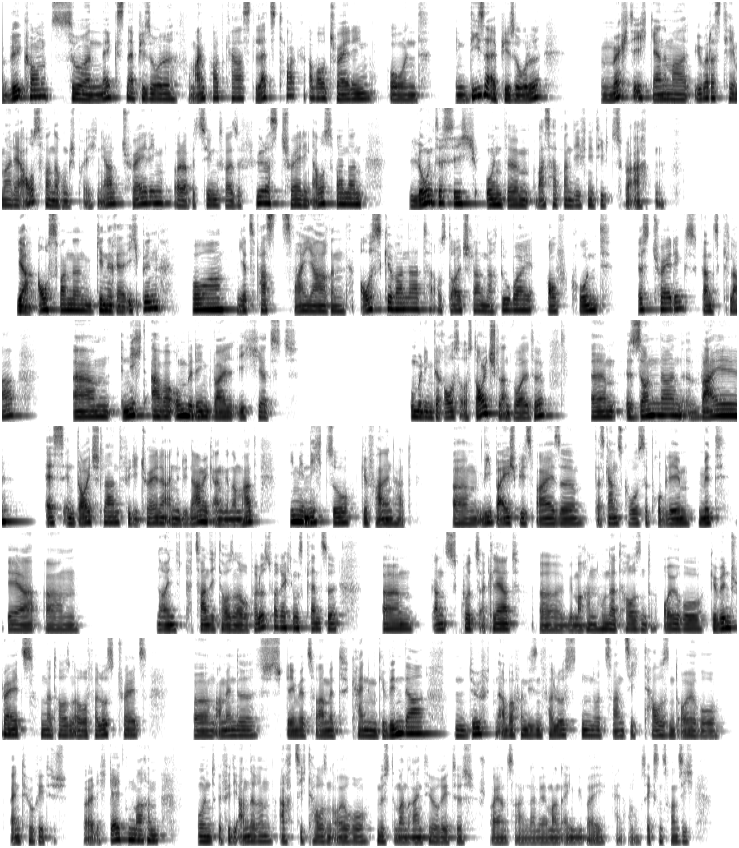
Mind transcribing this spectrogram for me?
Willkommen zur nächsten Episode von meinem Podcast Let's Talk About Trading. Und in dieser Episode möchte ich gerne mal über das Thema der Auswanderung sprechen. Ja, Trading oder beziehungsweise für das Trading auswandern, lohnt es sich und ähm, was hat man definitiv zu beachten? Ja, auswandern generell. Ich bin vor jetzt fast zwei Jahren ausgewandert aus Deutschland nach Dubai aufgrund des Tradings, ganz klar. Ähm, nicht aber unbedingt, weil ich jetzt unbedingt raus aus Deutschland wollte, ähm, sondern weil es in Deutschland für die Trader eine Dynamik angenommen hat, die mir nicht so gefallen hat. Ähm, wie beispielsweise das ganz große Problem mit der ähm, 20.000 Euro Verlustverrechnungsgrenze. Ähm, ganz kurz erklärt, äh, wir machen 100.000 Euro Gewinntrades, 100.000 Euro Verlusttrades. Ähm, am Ende stehen wir zwar mit keinem Gewinn da, dürften aber von diesen Verlusten nur 20.000 Euro rein theoretisch steuerlich geltend machen. Und für die anderen 80.000 Euro müsste man rein theoretisch Steuern zahlen. Dann wäre man irgendwie bei, keine Ahnung, 26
